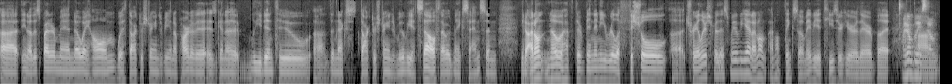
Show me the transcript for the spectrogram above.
uh, you know the Spider-Man No Way Home with Doctor Strange being a part of it is going to lead into uh, the next Doctor Strange movie itself. That would make sense. And you know, I don't know have there been any real official uh, trailers for this movie yet. I don't. I don't think so. Maybe a teaser here or there, but I don't believe so. um,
